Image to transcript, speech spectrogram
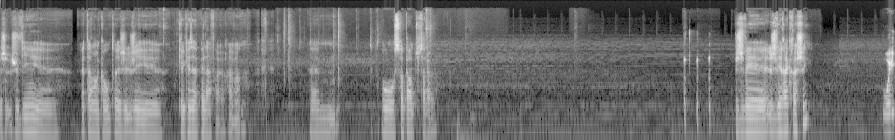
je, viens euh, à ta rencontre. J'ai- euh, quelques appels à faire avant. On se reparle tout à l'heure. Je vais, je vais raccrocher. Oui.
